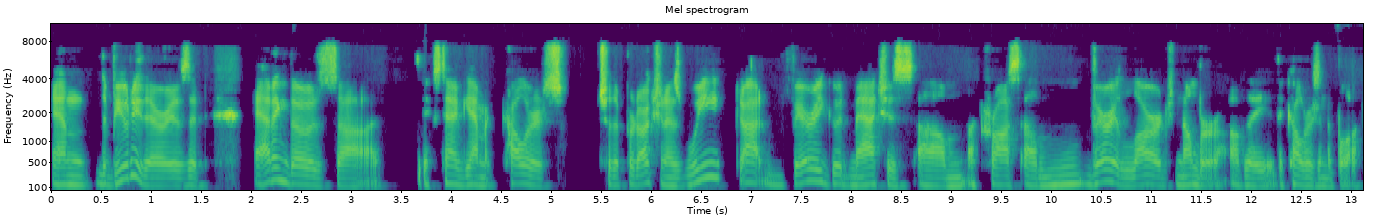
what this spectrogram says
And the beauty there is that adding those uh, extended gamut colors to the production is we got very good matches um, across a very large number of the, the colors in the book.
